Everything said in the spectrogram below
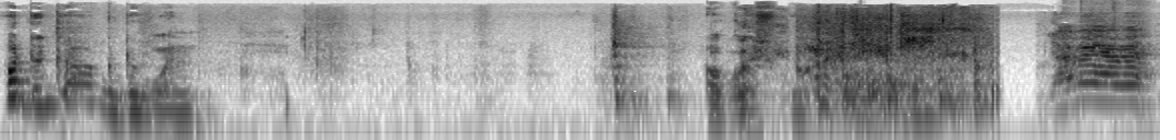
What the dog doing? Okos fiú. Gyere, gyere!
